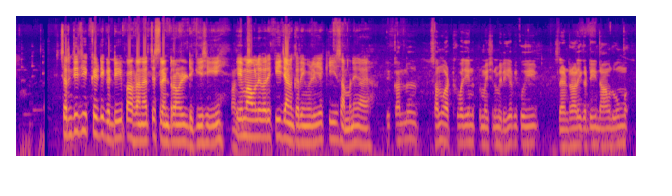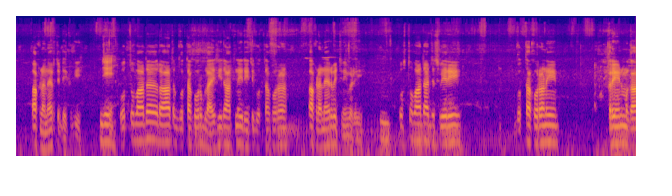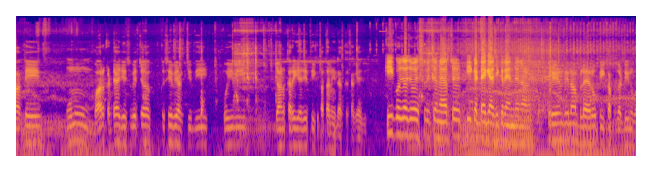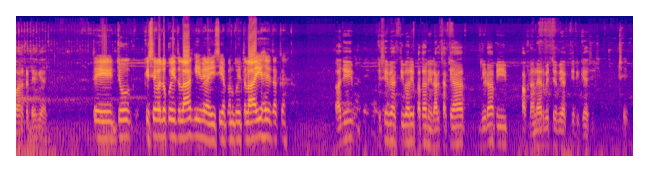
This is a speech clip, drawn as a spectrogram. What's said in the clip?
ਚਰਨਜੀਤ ਜੀ ਇੱਕ ਜਿਹੜੀ ਗੱਡੀ ਭਾਖੜਾ ਨਹਿਰ 'ਚ ਸਿਲੰਡਰ ਵਾਲੀ ਡਿੱਗੀ ਸੀਗੀ। ਹਾਂਜੀ। ਇਹ ਮਾਮਲੇ ਬਾਰੇ ਕੀ ਜਾਣਕਾਰੀ ਮਿਲੀ ਹੈ? ਕੀ ਸਾਹਮਣੇ ਆਇਆ? ਤੇ ਕੱਲ ਸਾਨੂੰ 8 ਵਜੇ ਇਨਫੋਰਮੇਸ਼ਨ ਮਿਲੀ ਹੈ ਵੀ ਕੋਈ ਸਿਲੰਡਰ ਵਾਲੀ ਗੱਡੀ ਨਾਮਲੂਮ ਭਾਖੜਾ ਨਹਿਰ 'ਚ ਡਿੱਗ ਗਈ। ਜੀ। ਉਸ ਤੋਂ ਬਾਅਦ ਰਾਤ ਗੋਤਾਖੋਰ ਬੁਲਾਏ ਸੀ ਰਾਤ ਹਨੇਰੀ 'ਚ ਗੋਤਾਖੋਰ ਭਾਖੜਾ ਨਹਿਰ ਵਿੱਚ ਨਹੀਂ ਵੜੀ। ਉਸ ਤੋਂ ਬਾਅਦ ਅੱਜ ਸਵੇਰੇ ਗੋਤਾਖੋਰਾਂ ਨੇ ਕ੍ਰੇਨ ਮੰਗਾ ਕੇ ਉਹਨੂੰ ਬਾਹਰ ਕੱਢਿਆ ਜਿਸ ਵਿੱਚ ਕਿਸੇ ਵਿਅਕਤੀ ਦੀ ਕੋਈ ਵੀ ਜਾਣਕਾਰੀ ਅਜੇ ਤੱਕ ਪਤਾ ਨਹੀਂ ਲੱਗ ਸਕਿਆ ਜੀ। ਕੀ ਕੁਝ ਆ ਜੋ ਇਸ ਵਿੱਚ ਨਹਿਰ 'ਚ ਕੀ ਕੱਢਿਆ ਗਿਆ ਸੀ ਕਰੇਨ ਦੇ ਨਾਲ? ਕ੍ਰੇਨ ਦੇ ਨਾਲ ਬਲੈਰੋ ਪਿਕਅਪ ਗੱਡੀ ਨੂੰ ਬਾਹਰ ਕੱਢਿਆ ਗਿਆ ਜੀ। ਤੇ ਜੋ ਕਿਸੇ ਵੱਲੋਂ ਕੋਈ ਇਤਲਾਹ ਕੀ ਆਈ ਸੀ? ਆਪਾਂ ਨੂੰ ਕੋਈ ਇਤਲਾਹ ਹੀ ਹਜੇ ਤੱਕ? ਅਜੇ ਕਿਸੇ ਵਿਅਕਤੀ ਬਾਰੇ ਪਤਾ ਨਹੀਂ ਲੱਗ ਸਕਿਆ ਜਿਹੜਾ ਵੀ ਭਾਖੜਾ ਨਹਿਰ ਵਿੱਚ ਵਿਅਕਤੀ ਡਿੱਗਿਆ ਸੀ। ਠੀਕ।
